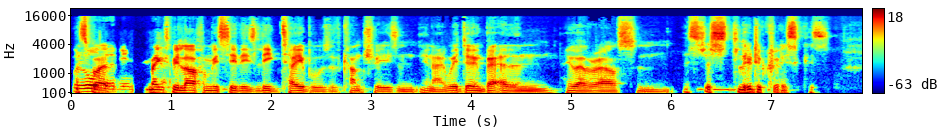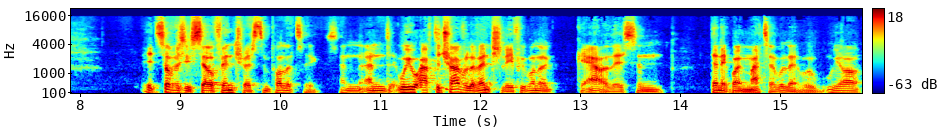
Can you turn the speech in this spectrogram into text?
we're That's all going to be. it makes me laugh when we see these league tables of countries, and you know we're doing better than whoever else, and it's just ludicrous because it's obviously self-interest in politics, and and we will have to travel eventually if we want to get out of this, and then it won't matter, will it? We are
